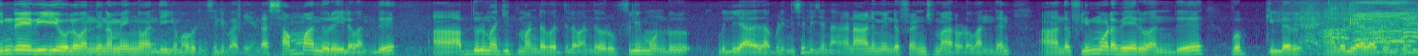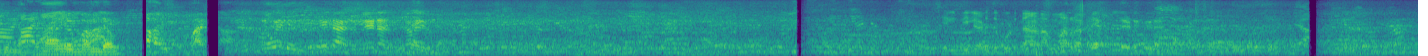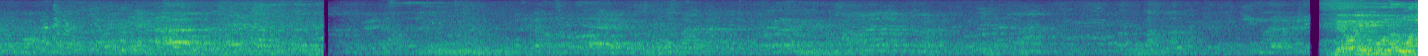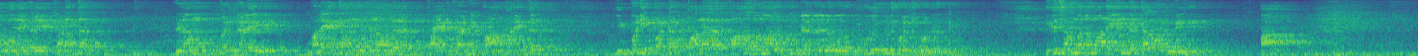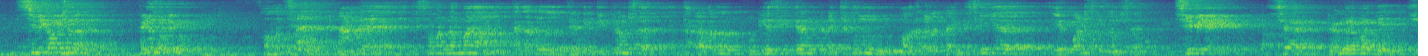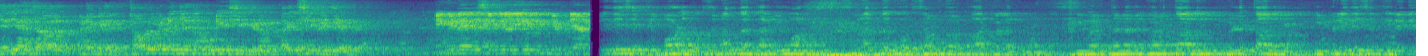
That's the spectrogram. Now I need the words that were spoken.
இன்றைய வீடியோவில் வந்து நம்ம எங்கே வந்திருக்கோம் அப்படின்னு சொல்லி பார்த்தீங்கன்னா சம்மாந்துறையில் வந்து அப்துல் மஜீத் மண்டபத்தில் வந்து ஒரு ஃபிலிம் ஒன்று வெளியாகுது அப்படின்னு சொல்லி சொன்னாங்க. நானும் என் ஃப்ரெண்ட்ஸ்மாரோட வந்தேன். அந்த ஃபிலிமோட பேர் வந்து வெப் கில்லர் வெளியாகுது அப்படின்னு சொல்லி சொன்னாங்க. நாங்கள் மண்டம் செல்ஃபியில் எடுத்து போட்டுதாடா மர எடுக்கிறேன். ஹெரோயின் போன்ற மதுபோதைகளை கடத்தல் இளம் பெண்களை வலைத்தளங்களாக பயன் காட்டி பணம் பறித்தல் இப்படிப்பட்ட பல பாதகமான குற்றங்களில் ஒரு குழு ஈடுபட்டுக் கொண்டிருக்கு. இது சம்பந்தமான எந்த தகவலும் இல்லை. ஆ? சிட்டி கமிஷனர் என்ன சொல்றீங்க ஓ சார் நாங்கள் இது சம்பந்தமா தகவல் தேடிட்டு இருக்கிறோம் சார். தகவல் கூடிய சீக்கிரம் கிடைச்சதும் அவர்களை கைது செய்ய ஏற்பாடு செய்கிறோம் சார். சிபிஐ. சார் பெண்களை பற்றி சரியான தகவல் கிடைக்கல. தகவல் கிடைச்சது கூடிய சீக்கிரம் கைது செய்கிறேன் சார். பிரதேசத்தில் வாழும் சிறந்த கல்விமான் சிறந்த ஒரு சமூக ஆர்வலர் இவர் தனது கருத்தாலும் எழுத்தாலும் தோன்றியுள்ளார்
